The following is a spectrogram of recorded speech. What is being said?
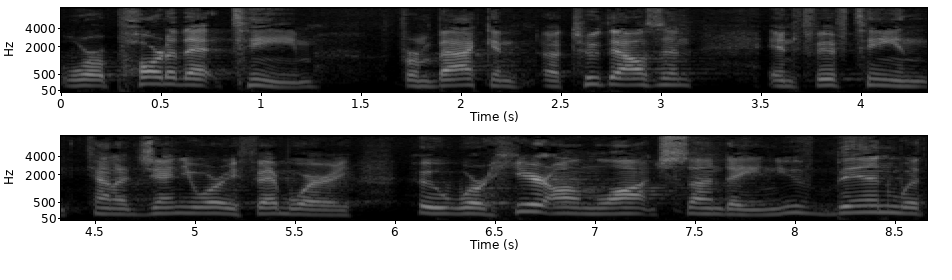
were a part of that team from back in uh, 2000 in 15, kind of January, February, who were here on launch Sunday, and you've been with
